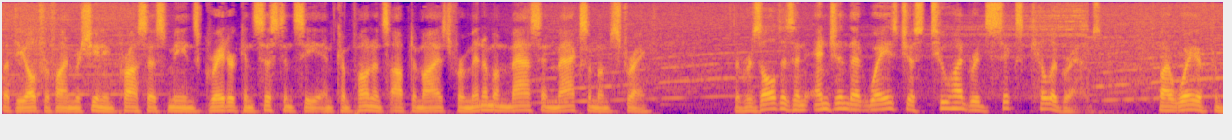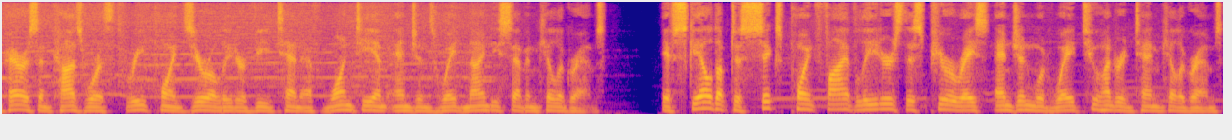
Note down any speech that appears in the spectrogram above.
but the ultrafine machining process means greater consistency and components optimized for minimum mass and maximum strength. The result is an engine that weighs just 206 kilograms, by way of comparison Cosworth's 3.0-liter V10 F1 TM engines weighed 97 kilograms. If scaled up to 6.5 liters this pure race engine would weigh 210 kilograms.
